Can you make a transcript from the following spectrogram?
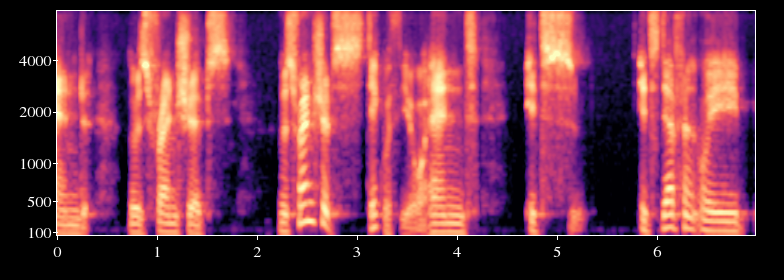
and those friendships. Those friendships stick with you and it's it's definitely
